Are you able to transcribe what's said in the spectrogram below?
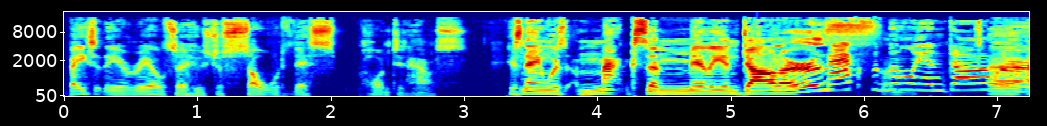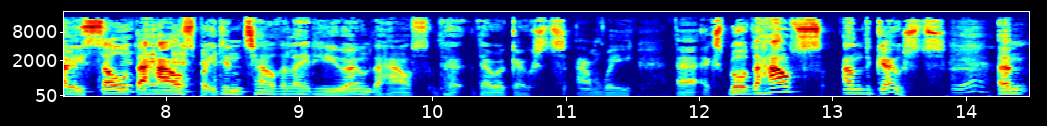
basically a realtor who's just sold this haunted house. His name was Maximilian Dollars. Maximilian dollars. Uh, and he sold the house, but he didn't tell the lady who owned the house that there were ghosts. And we uh, explored the house and the ghosts. Yeah. Um,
